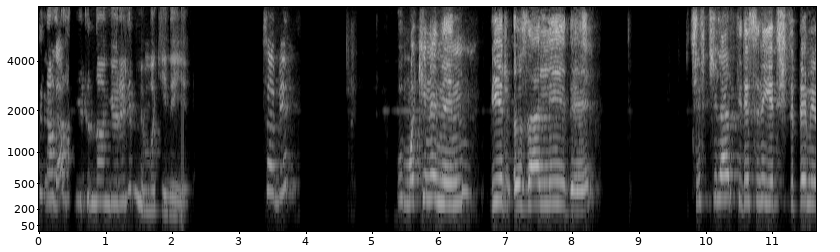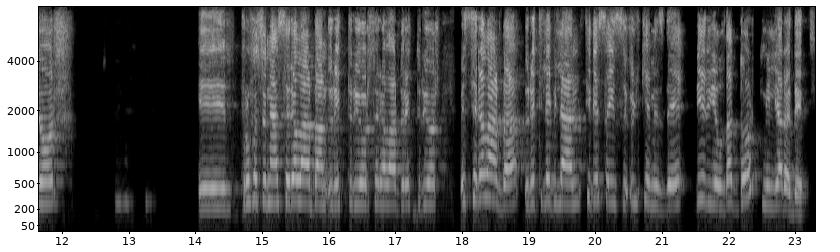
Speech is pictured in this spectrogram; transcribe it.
biraz daha yakından görelim mi makineyi? Tabii. Bu makinenin bir özelliği de çiftçiler fidesini yetiştiremiyor. Ee, profesyonel seralardan ürettiriyor, seralarda ürettiriyor ve seralarda üretilebilen fide sayısı ülkemizde bir yılda 4 milyar adet.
